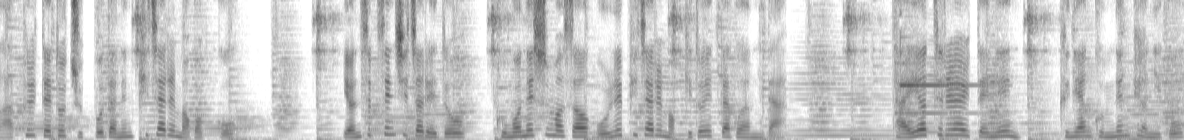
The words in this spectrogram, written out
아플 때도 죽보다는 피자를 먹었고 연습생 시절에도 공원에 숨어서 몰래 피자를 먹기도 했다고 합니다. 다이어트를 할 때는 그냥 굶는 편이고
